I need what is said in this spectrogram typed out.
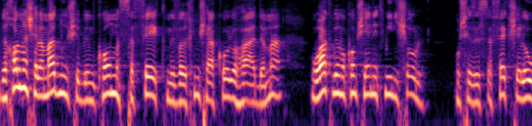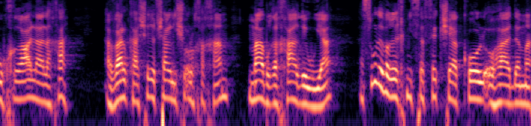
וכל מה שלמדנו שבמקום הספק מברכים שהכל או האדמה, הוא רק במקום שאין את מי לשאול, או שזה ספק שלא הוכרע להלכה. אבל כאשר אפשר לשאול חכם מה הברכה הראויה, אסור לברך מספק שהכל או האדמה,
